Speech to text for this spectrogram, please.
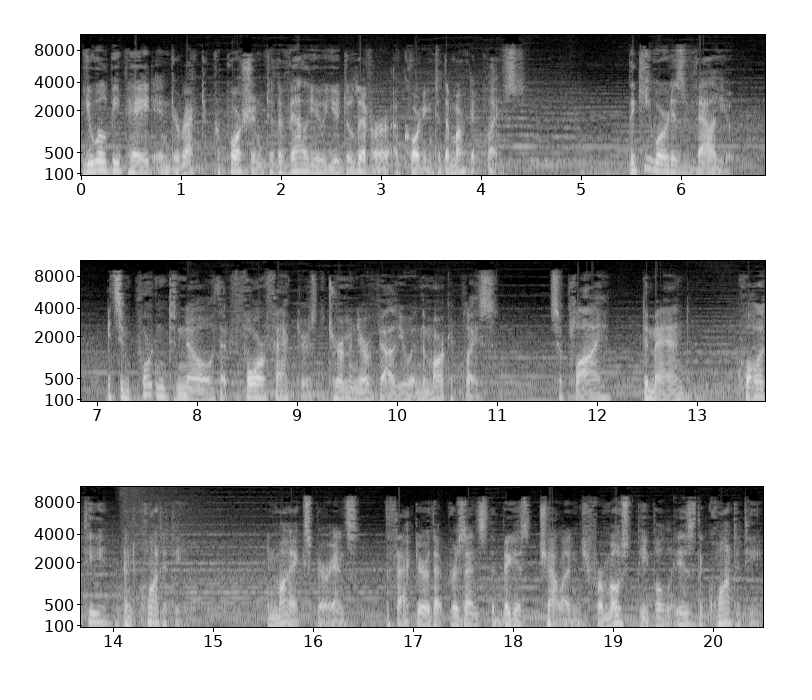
you will be paid in direct proportion to the value you deliver according to the marketplace. The key word is value. It's important to know that four factors determine your value in the marketplace supply, demand, quality, and quantity. In my experience, the factor that presents the biggest challenge for most people is the quantity.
